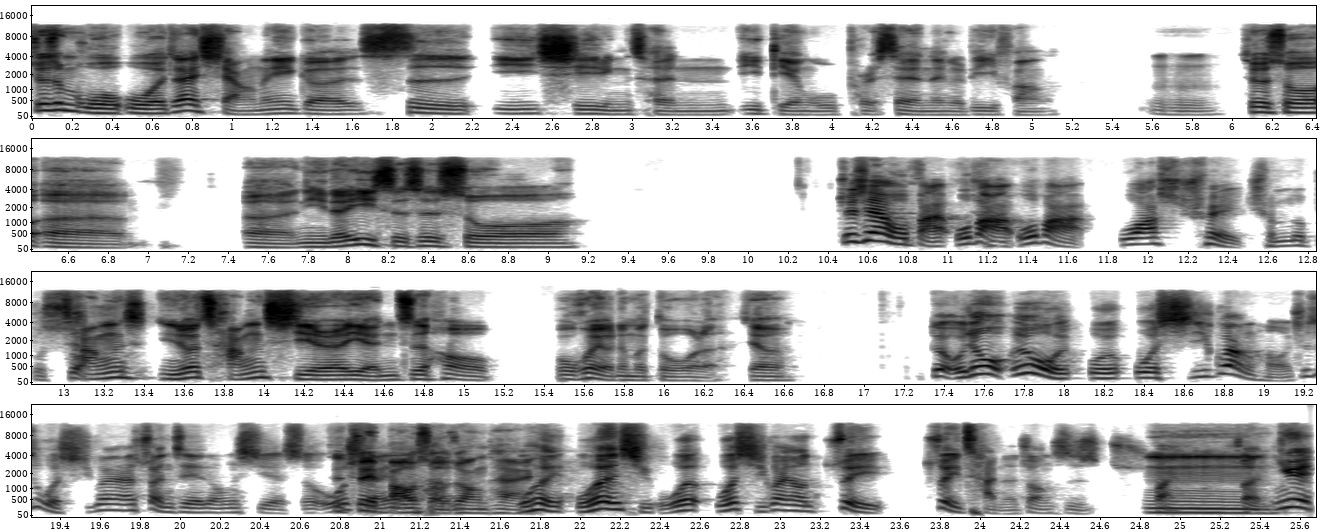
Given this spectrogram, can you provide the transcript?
就是我我在想那个四一七零乘一点五 percent 那个地方。嗯哼，就是说，呃，呃，你的意思是说，就现在我把我把我把 wash trade 全部都不算，长你说长期而言之后不会有那么多了，就对，我就因为我我我习惯哈，就是我习惯在算这些东西的时候，我最保守状态，我很我很喜我我习惯用最。最惨的状式算算，因为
